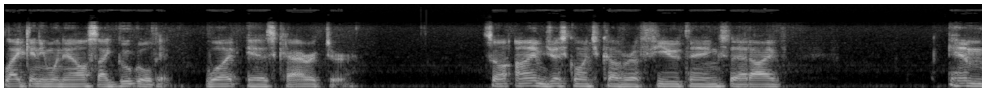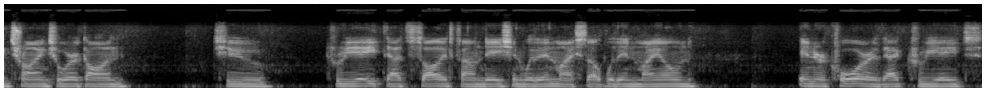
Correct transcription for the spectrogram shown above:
Like anyone else, I Googled it. What is character? So I'm just going to cover a few things that I've am trying to work on to create that solid foundation within myself, within my own inner core that creates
